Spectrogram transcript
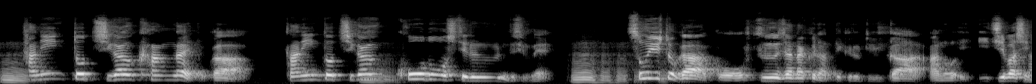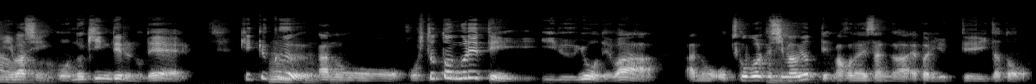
うん。他人と違う考えとか、他人と違う行動をしてるんですよね。うんそういう人が、こう、普通じゃなくなってくるというか、あの、一馬身、二馬身、こう、抜きんでるので、結うんう局、んあの、人と群れているようでは、あの、落ちこぼれてしまうよって、まこなりさんがやっぱり言っていたと。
